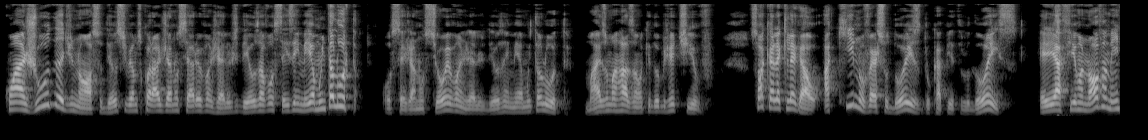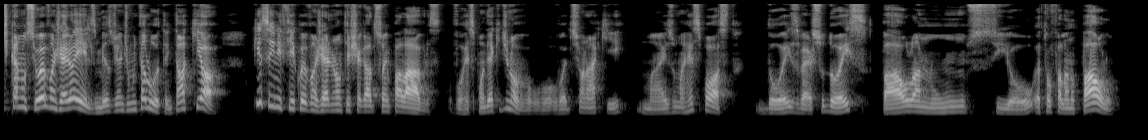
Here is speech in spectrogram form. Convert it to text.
com a ajuda de nosso Deus, tivemos coragem de anunciar o Evangelho de Deus a vocês em meio a muita luta. Ou seja, anunciou o Evangelho de Deus em meio a muita luta. Mais uma razão aqui do objetivo. Só que olha que legal, aqui no verso 2 do capítulo 2, ele afirma novamente que anunciou o Evangelho a eles, mesmo diante de muita luta. Então aqui, ó, o que significa o Evangelho não ter chegado só em palavras? Vou responder aqui de novo, vou adicionar aqui mais uma resposta. 2, verso 2, Paulo anunciou, eu estou falando Paulo,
